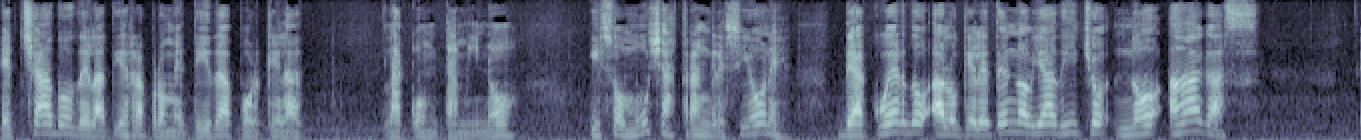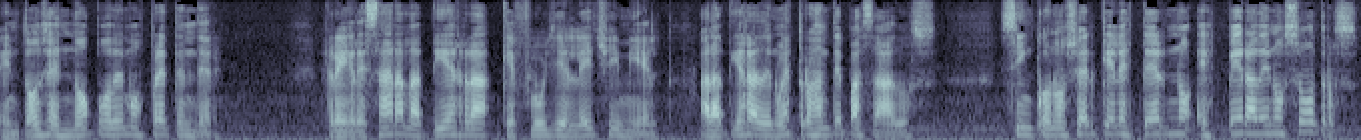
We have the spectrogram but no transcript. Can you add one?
echado de la tierra prometida porque la, la contaminó, hizo muchas transgresiones, de acuerdo a lo que el Eterno había dicho, no hagas. Entonces no podemos pretender regresar a la tierra que fluye leche y miel, a la tierra de nuestros antepasados, sin conocer que el Eterno espera de nosotros.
